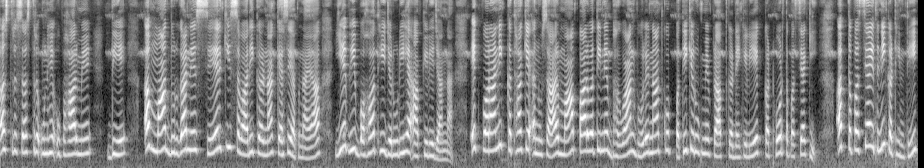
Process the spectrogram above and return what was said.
अस्त्र शस्त्र उन्हें उपहार में दिए। अब माँ दुर्गा ने शेर की सवारी करना कैसे अपनाया, ये भी बहुत ही ज़रूरी है आपके लिए जानना। एक पौराणिक कथा के अनुसार माँ पार्वती ने भगवान भोलेनाथ को पति के रूप में प्राप्त करने के लिए कठोर तपस्या की। अब तपस्या इतनी कठिन थी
